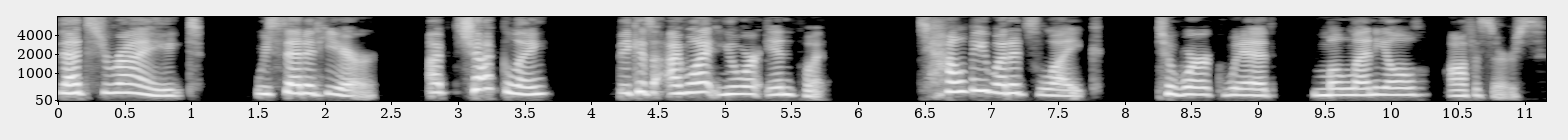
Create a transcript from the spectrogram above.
That's right. We said it here. I'm chuckling because I want your input. Tell me what it's like to work with millennial officers.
